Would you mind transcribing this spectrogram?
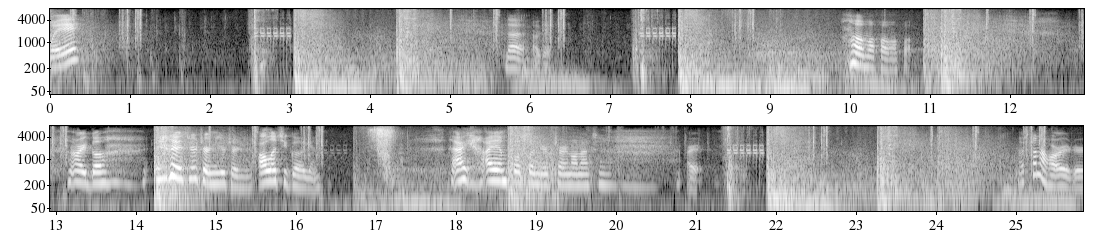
Away. That, okay. Oh, my fault, my fault. Alright, go. it's your turn, your turn. I'll let you go again. I I am close on your turn on accident. Alright. That's kind of harder.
